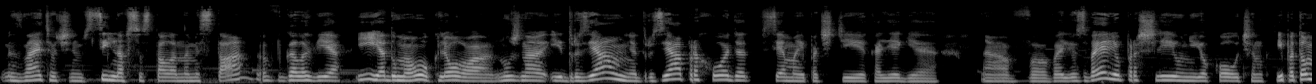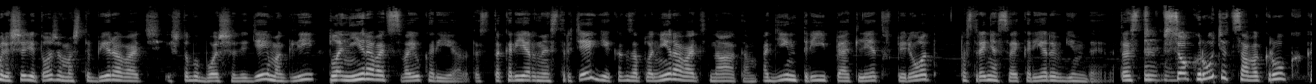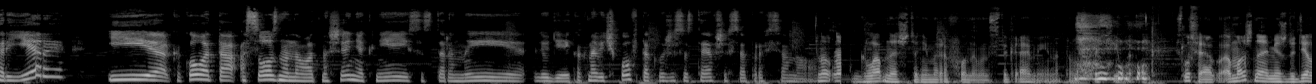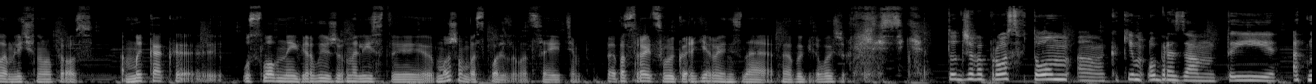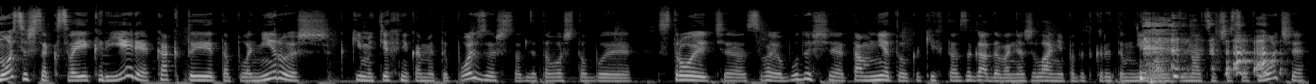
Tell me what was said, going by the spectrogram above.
знаете, очень сильно все стало на места в голове. И я думаю, о, клево, нужно и друзья, у меня друзья проходят, все мои почти коллеги а, в Values Value прошли у нее коучинг, и потом решили тоже масштабировать, и чтобы больше людей могли планировать свою карьеру. То есть это карьерные стратегии, как запланировать на там 1, 3, 5 лет вперед построение своей карьеры в геймдеве. То есть mm-hmm. все крутится вокруг карьеры, и какого-то осознанного отношения к ней со стороны людей, как новичков, так и уже состоявшихся профессионалов. Ну, главное, что не марафоны в Инстаграме, и на том спасибо. Слушай, а, а можно между делом личный вопрос? Мы как э, условные игровые журналисты можем воспользоваться этим? Построить свою карьеру, я не знаю, в игровой журналистике? Тут же вопрос в том, а, каким образом ты относишься к своей карьере, как ты это планируешь, какими техниками ты пользуешься для того, чтобы строить э, свое будущее. Там нету каких-то загадывания желаний под открытым небом в 12 часов ночи.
